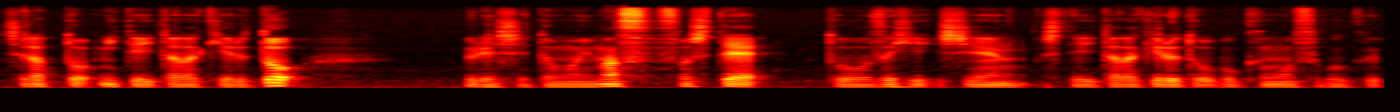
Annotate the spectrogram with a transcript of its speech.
ちらっと見ていただけると嬉しいと思います。そしてとぜひ支援していただけると僕もすごく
